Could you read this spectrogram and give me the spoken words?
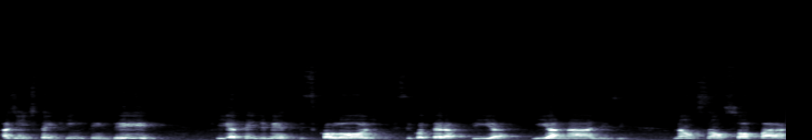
a gente tem que entender que atendimento psicológico, psicoterapia e análise não são só para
